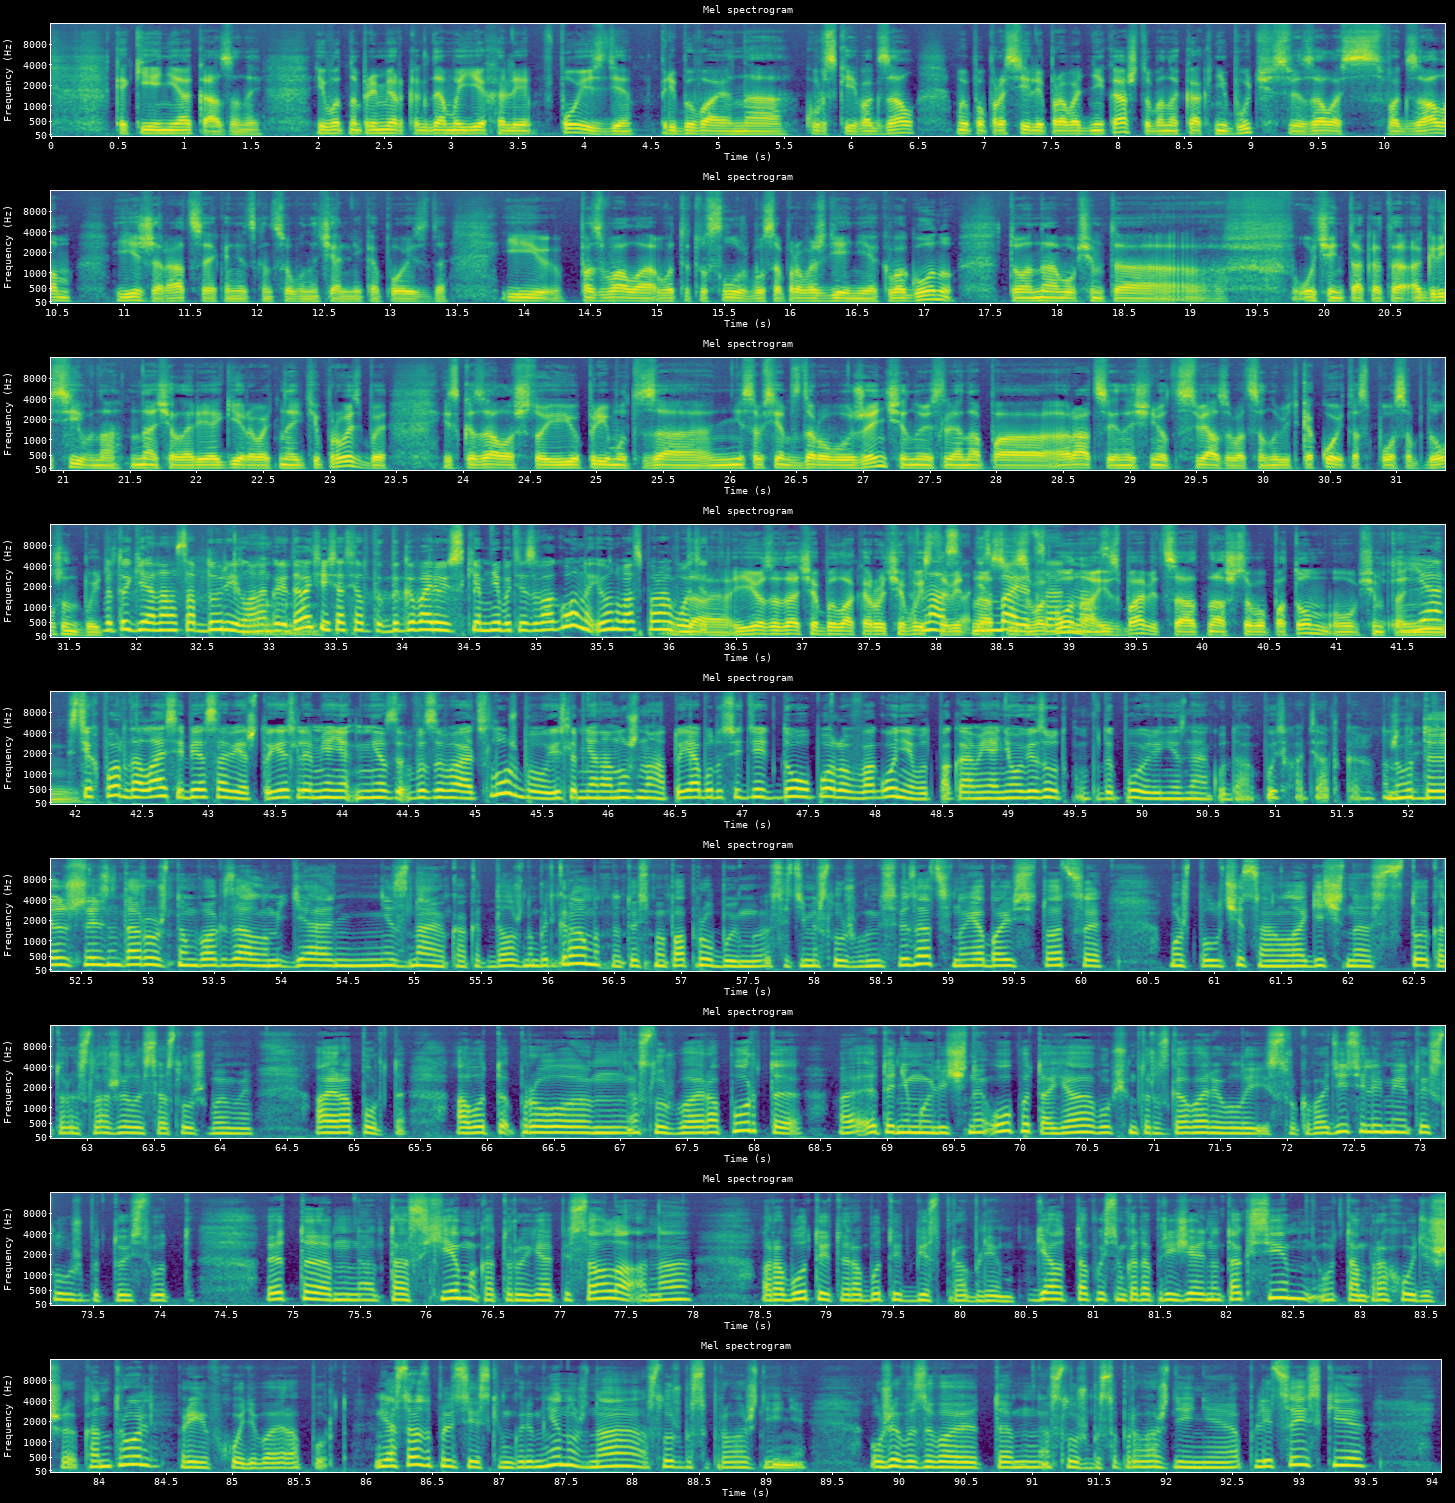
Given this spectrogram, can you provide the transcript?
какие не оказаны. И вот, например, когда мы ехали в поезде, прибывая на Курский вокзал, мы попросили проводника, чтобы она как-нибудь связалась с вокзалом. Есть же рация, конец концов, у начальника поезда. И позвала вот эту службу сопровождения к вагону, то она, в общем-то, очень так это агрессивно начала реагировать на эти просьбы и сказала, что ее примут за не совсем здоровую женщину, если она по рации начнет связываться. Ну ведь какой-то способ должен быть. В итоге она нас обдурила. Она говорит, давайте сейчас я договорюсь с кем-нибудь из вагона, и он вас проводит. Да, ее задача была, короче, выставить нас, из избавиться от вагона, нас. избавиться от нас, чтобы потом, в общем-то... Я н- с тех пор дала себе совет, что если мне не- вызывают службу, если мне она нужна, то я буду сидеть до упора в вагоне, вот пока меня не увезут в депо или не знаю куда. Пусть хотят. как Ну вот с железнодорожным вокзалом я не знаю, как это должно быть грамотно. То есть мы попробуем с этими службами связаться, но я боюсь, ситуация может получиться аналогично с той, которая сложилась со службами аэропорта. А вот про службу аэропорта э, это не мой личный опыт, а я, в общем-то, разговаривала и с руководителями этой службы. То есть вот это та схема, которую я описала, она работает и работает без проблем. Я вот, допустим, когда приезжаю на такси, вот там проходишь контроль при входе в аэропорт, я сразу полицейским говорю, мне нужна служба сопровождения. Уже вызывают эм, службы сопровождения полицейские,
